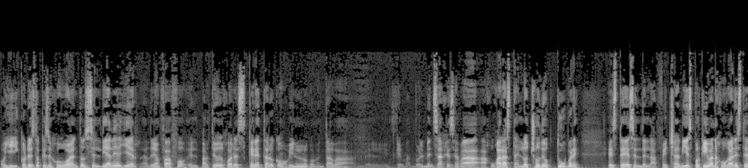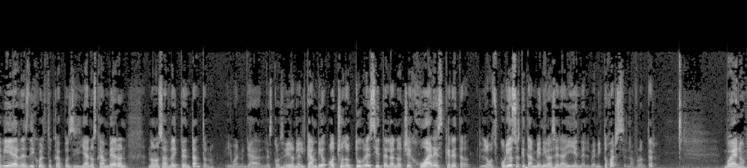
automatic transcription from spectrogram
Oye, y con esto que se jugó entonces el día de ayer, Adrián Fafo, el partido de Juárez Querétaro, como bien lo comentaba el que mandó el mensaje, se va a jugar hasta el 8 de octubre. Este es el de la fecha 10, porque iban a jugar este viernes, dijo el Tuca, pues si ya nos cambiaron, no nos afecten tanto, ¿no? Y bueno, ya les concedieron el cambio, 8 de octubre, 7 de la noche, Juárez Querétaro. Lo curioso es que también iba a ser ahí en el Benito Juárez, en la frontera. Bueno,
